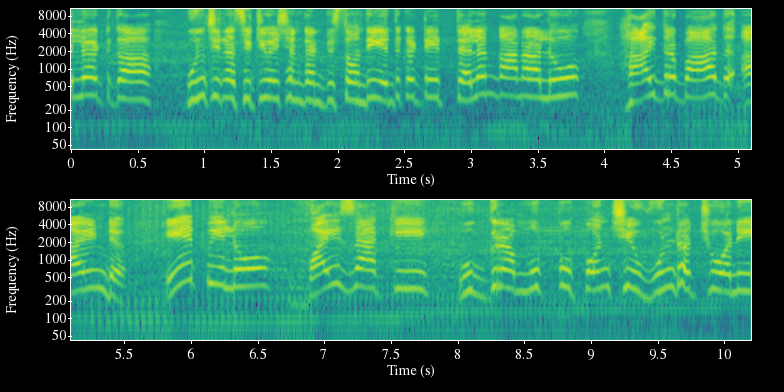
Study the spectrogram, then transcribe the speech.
అలర్ట్గా ఉంచిన సిచ్యువేషన్ కనిపిస్తోంది. ఎందుకంటే తెలంగాణలో హైదరాబాద్ అండ్ ఏపీలో వైజాగ్కి ఉగ్ర ముప్పు పొంచి ఉండొచ్చు అని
